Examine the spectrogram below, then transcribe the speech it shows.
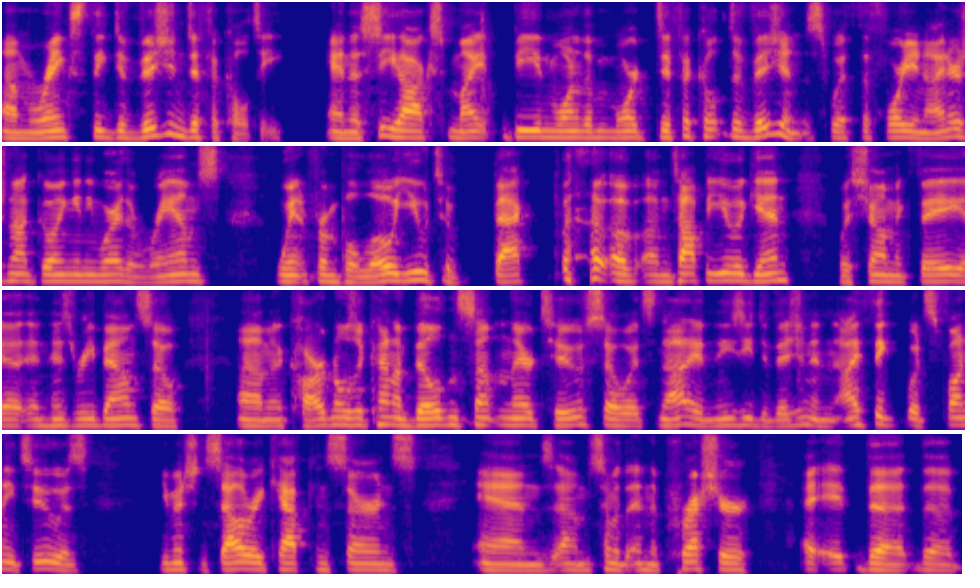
um, ranks the division difficulty and the Seahawks might be in one of the more difficult divisions with the 49ers not going anywhere. The Rams went from below you to back on top of you again with Sean McVay uh, and his rebound. So, um, and Cardinals are kind of building something there too. So it's not an easy division. And I think what's funny too is you mentioned salary cap concerns and um, some of the and the pressure. Uh, it, the the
